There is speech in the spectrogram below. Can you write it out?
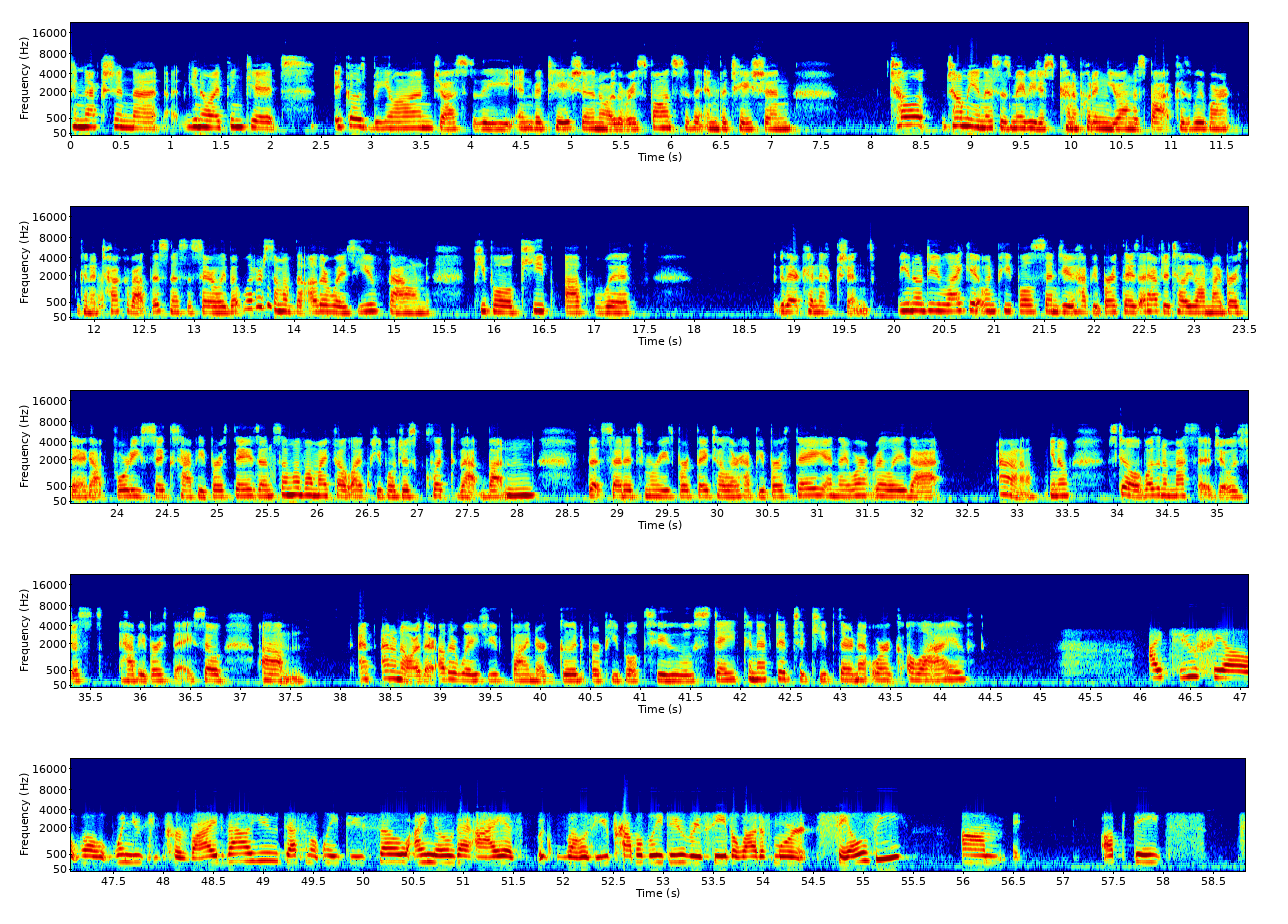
connection that you know I think it it goes beyond just the invitation or the response to the invitation. Tell tell me, and this is maybe just kind of putting you on the spot because we weren't going to talk about this necessarily. But what are some of the other ways you found people keep up with their connections? You know, do you like it when people send you happy birthdays? I'd have to tell you on my birthday, I got 46 happy birthdays, and some of them I felt like people just clicked that button that said it's Marie's birthday, tell her happy birthday, and they weren't really that. I don't know, you know. Still, it wasn't a message; it was just happy birthday. So, um, I, I don't know. Are there other ways you find are good for people to stay connected to keep their network alive? I do feel, well, when you can provide value, definitely do so. I know that I, as well as you probably do, receive a lot of more salesy um, updates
